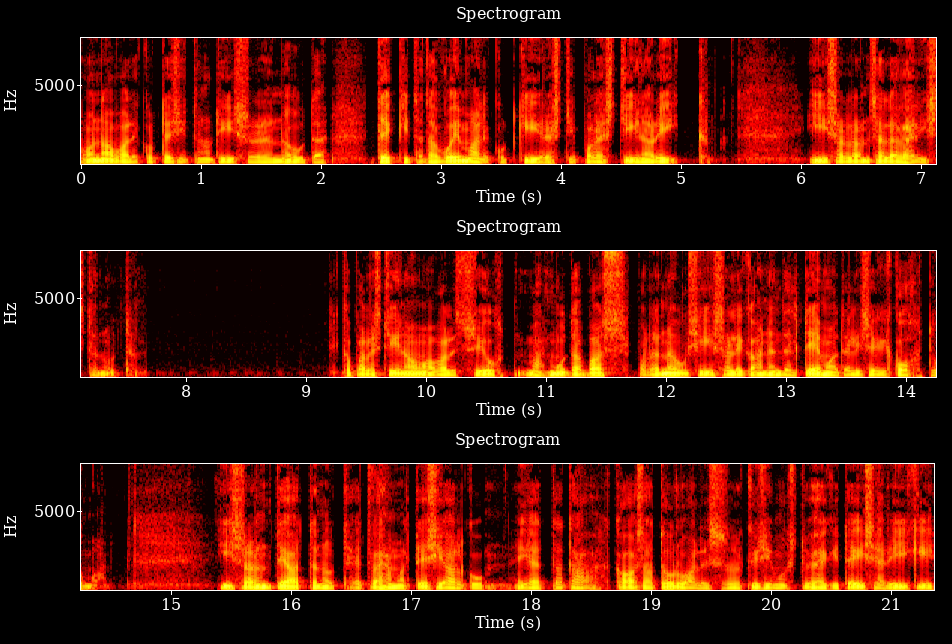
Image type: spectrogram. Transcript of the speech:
on avalikult esitanud Iisraelile nõude tekitada võimalikult kiiresti Palestiina riik. Iisrael on selle välistanud. ka Palestiina omavalitsuse juht Mahmoud Abbas pole nõus Iisraeliga nendel teemadel isegi kohtuma. Iisrael on teatanud, et vähemalt esialgu ei jäta ta Gaza turvalisuse küsimust ühegi teise riigi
